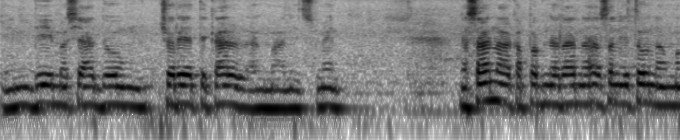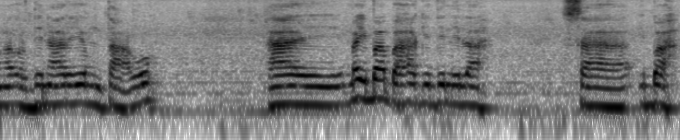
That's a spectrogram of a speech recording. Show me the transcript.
hindi masyadong theoretical ang management na sana kapag naranasan ito ng mga ordinaryong tao ay maibabahagi din nila sa iba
